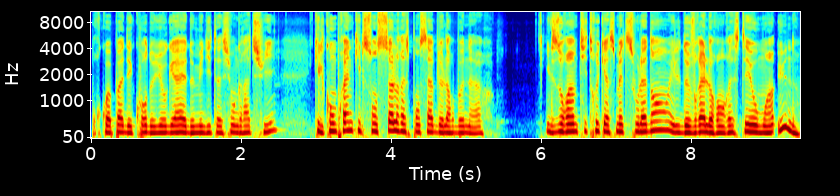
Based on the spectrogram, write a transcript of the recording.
pourquoi pas des cours de yoga et de méditation gratuits, qu'ils comprennent qu'ils sont seuls responsables de leur bonheur. Ils auront un petit truc à se mettre sous la dent, il devrait leur en rester au moins une.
